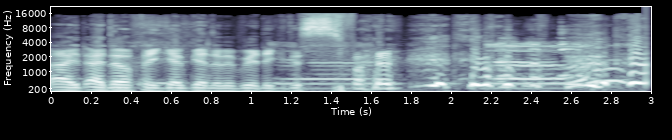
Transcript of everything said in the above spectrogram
I, I don't think I'm gonna be winning this Yeah. fire. no.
